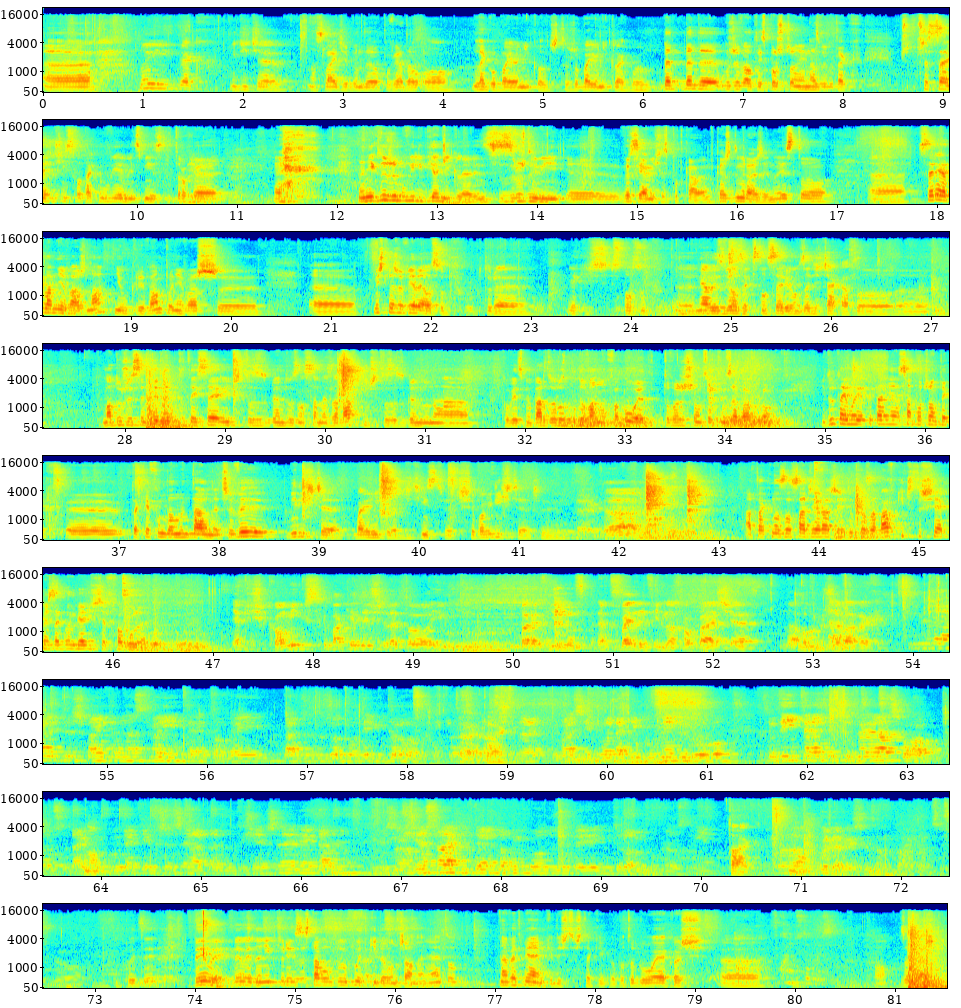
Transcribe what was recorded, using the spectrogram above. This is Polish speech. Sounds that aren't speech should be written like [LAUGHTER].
E, no i jak widzicie na slajdzie będę opowiadał o Lego Bionicle, czy też o Bioniclach, bo będę używał tej spolszczonej nazwy, bo tak pr- przez całe dzieciństwo tak mówiłem, więc mi jest trochę... [LAUGHS] No niektórzy mówili Bionicle, więc z różnymi e, wersjami się spotkałem. W każdym razie, no jest to e, seria dla mnie ważna, nie ukrywam, ponieważ myślę, że wiele osób, które w jakiś sposób miały związek z tą serią za dzieciaka, to ma duży sentyment do tej serii, czy to ze względu na same zabawki, czy to ze względu na powiedzmy bardzo rozbudowaną fabułę towarzyszącą tym zabawkom. I tutaj moje pytanie na sam początek, e, takie fundamentalne. Czy wy mieliście Bionicle w dzieciństwie? Czy się bawiliście? Czy... Tak. A tak na zasadzie raczej tylko zabawki, czy też się jakoś zagłębialiście w fabule? Jakiś komiks chyba kiedyś, ale to i, i, i parę filmów, chyba jeden film na VHS-ie, no oprócz Tak. zabawek. No, ale też pamiętam na stronie internetowej bardzo dużo było tej mitologii po prostu. Tak. Tak. Tak, to właśnie było takie główne źródło, bo wtedy internet jeszcze chował po prostu, tak? No. To były takie wczesne lata 2000, no i tam rzeczywiście na stronach internetowych było dużo tej mitologii po prostu, nie? Tak. No, No. jeszcze tam pamiętam coś było. Płyty? Były, były. Do niektórych zestawów były płytki dołączane, nie? To nawet miałem kiedyś coś takiego, bo to było jakoś... E... O, zapraszam.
